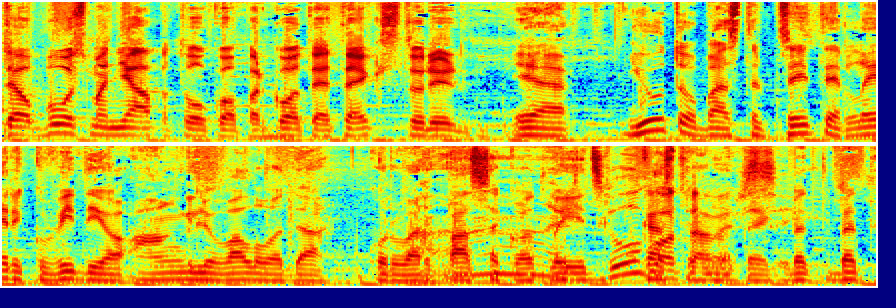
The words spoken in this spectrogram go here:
Tev būs jāpatulko, par ko tie teksti tur ir. Jā. YouTube, starp citu, ir liriku video angļu valodā, kur var ah, pasakot līdzi, kas tur notiek. Bet, bet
